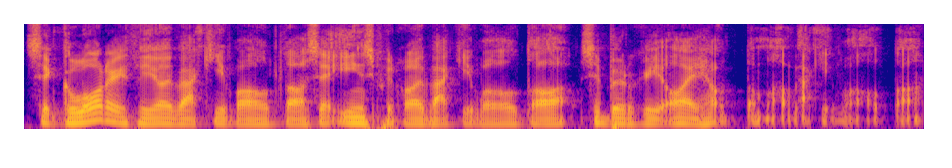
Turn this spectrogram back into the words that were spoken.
Se glorifioi väkivaltaa, se inspiroi väkivaltaa, se pyrkii aiheuttamaan väkivaltaa.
